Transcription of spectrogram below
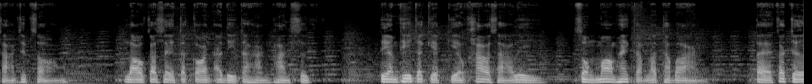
1932เหล่าเกษตรกรอดีตทหารผ่านศึก เตรียมที่จะเก็บเกี่ยวข้าวสาลี ส่งมอบให้กับรัฐบาล แต่ก็เจอ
